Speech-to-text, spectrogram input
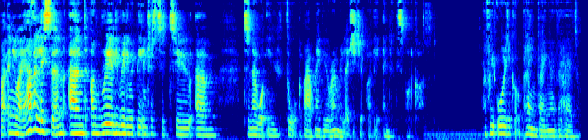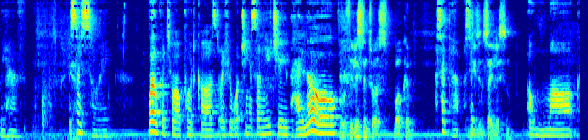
But anyway, have a listen, and I really, really would be interested to um, to know what you thought about maybe your own relationship by the end of this podcast. Have we already got a plane going overhead? We have. We're so sorry. Welcome to our podcast, or if you're watching us on YouTube, hello. Well, if you're listening to us, welcome. I said that. I said, You didn't say listen. oh, Mark,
